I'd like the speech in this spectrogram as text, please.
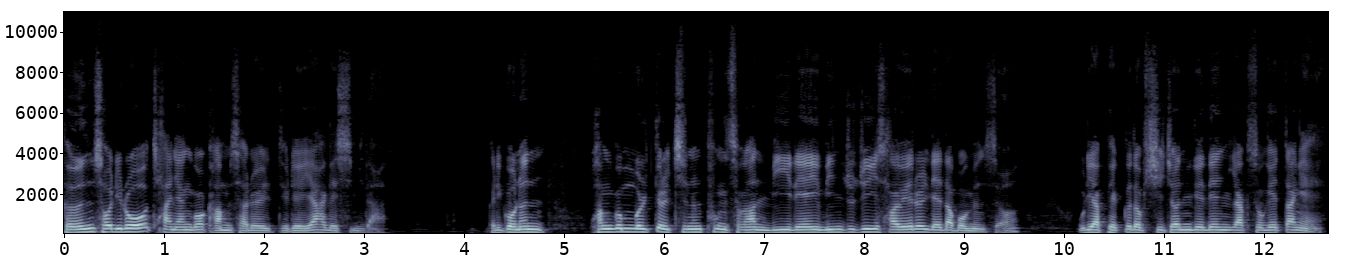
큰 소리로 찬양과 감사를 드려야 하겠습니다. 그리고는 황금 물결치는 풍성한 미래의 민주주의 사회를 내다보면서 우리 앞에 끝없이 전개된 약속의 땅에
